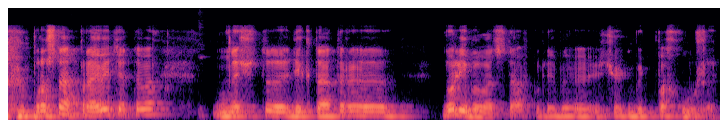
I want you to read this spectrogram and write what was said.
просто отправить этого, значит, диктатора ну, либо в отставку, либо что-нибудь похуже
